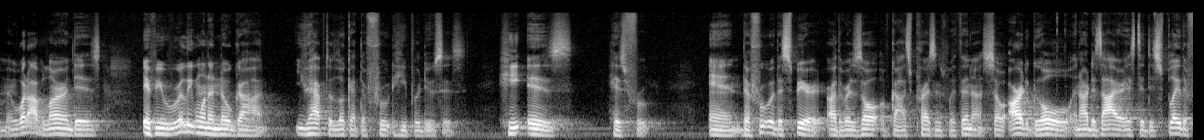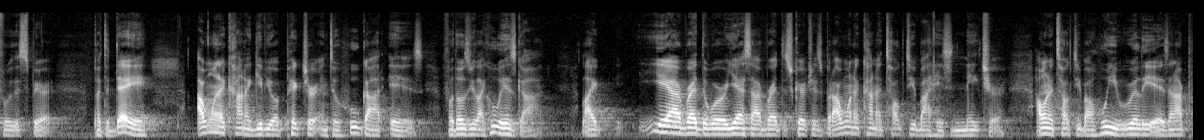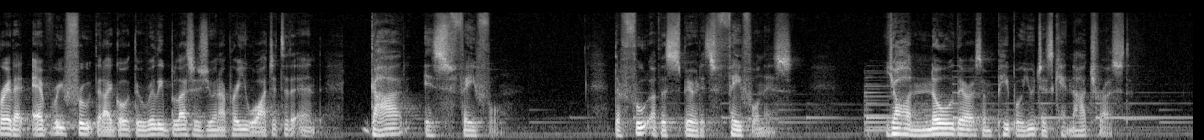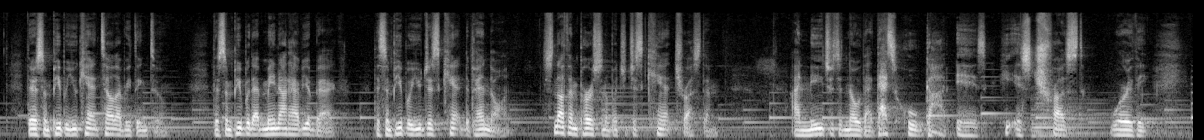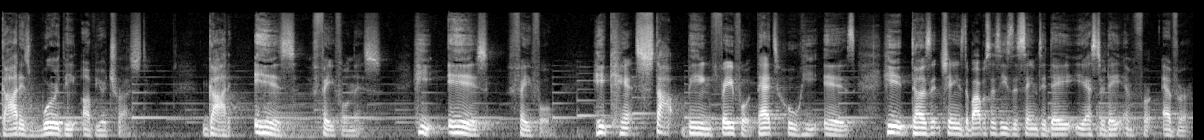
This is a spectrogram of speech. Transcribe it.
Um, and what I've learned is if you really want to know God, you have to look at the fruit he produces. He is his fruit. And the fruit of the Spirit are the result of God's presence within us. So our goal and our desire is to display the fruit of the Spirit. But today, I want to kind of give you a picture into who God is. For those of you like, who is God? Like, yeah, I've read the word. Yes, I've read the scriptures, but I want to kind of talk to you about his nature. I want to talk to you about who he really is. And I pray that every fruit that I go through really blesses you. And I pray you watch it to the end. God is faithful. The fruit of the Spirit is faithfulness. Y'all know there are some people you just cannot trust. There's some people you can't tell everything to. There's some people that may not have your back. There's some people you just can't depend on. It's nothing personal, but you just can't trust them. I need you to know that that's who God is. He is trustworthy. God is worthy of your trust. God is faithfulness. He is faithful. He can't stop being faithful. That's who He is. He doesn't change. The Bible says He's the same today, yesterday, and forever.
